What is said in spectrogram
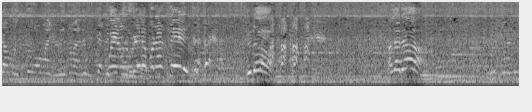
Yang dulu lah penalti. Sudah. Alah dah. Kira dah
